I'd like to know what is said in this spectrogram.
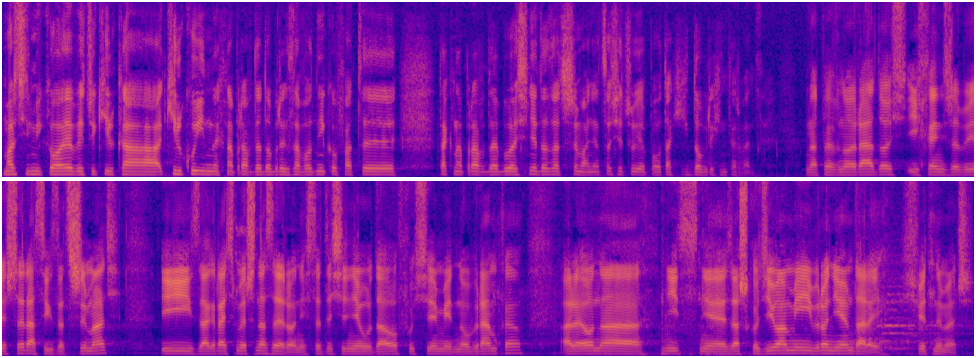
Marcin Mikołajewicz i kilka, kilku innych naprawdę dobrych zawodników, a ty tak naprawdę byłeś nie do zatrzymania. Co się czuje po takich dobrych interwencjach? Na pewno radość i chęć, żeby jeszcze raz ich zatrzymać i zagrać mecz na zero. Niestety się nie udało, wpuściłem jedną bramkę, ale ona nic nie zaszkodziła mi i broniłem dalej. Świetny mecz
